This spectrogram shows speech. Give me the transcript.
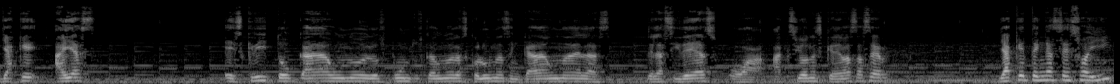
ya que hayas escrito cada uno de los puntos, cada una de las columnas en cada una de las, de las ideas o acciones que debas hacer, ya que tengas eso ahí,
